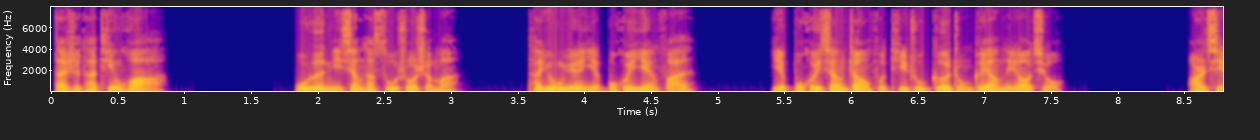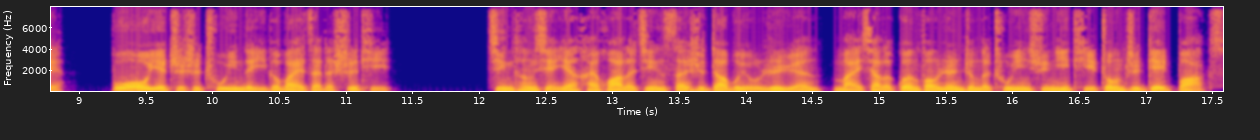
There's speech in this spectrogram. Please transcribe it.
但是他听话啊。无论你向他诉说什么，他永远也不会厌烦。也不会向丈夫提出各种各样的要求，而且布欧也只是初音的一个外在的实体。近藤显彦还花了近三十 W 日元买下了官方认证的初音虚拟体装置 Gatebox，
